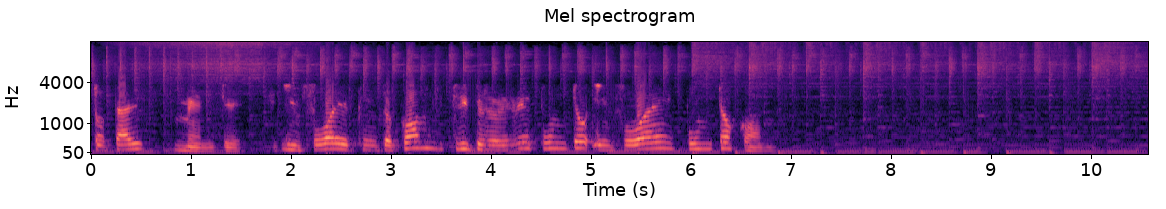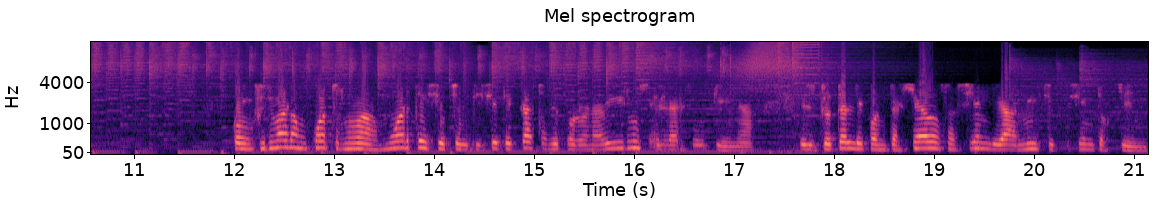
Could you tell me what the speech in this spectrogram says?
totalmente infoae.com, www.infoae.com. Confirmaron cuatro nuevas muertes y 87 casos de coronavirus en la Argentina. El total de contagiados asciende a 1.715.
